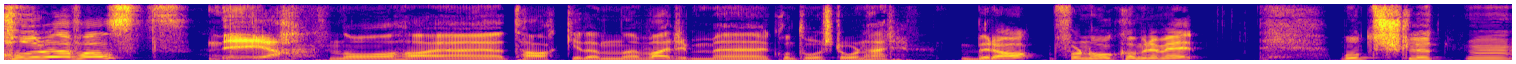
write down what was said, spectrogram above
Holder du deg fast? Ja, nå har jeg tak i den varme kontorstolen her. Bra, for nå kommer det mer. Mot slutten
